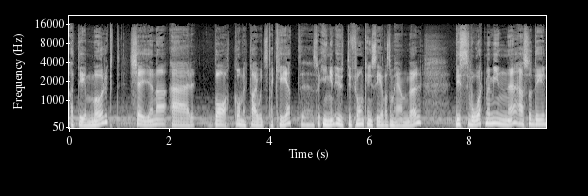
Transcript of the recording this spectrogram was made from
att det är mörkt. Tjejerna är bakom ett plywoodstaket eh, så ingen utifrån kan ju se vad som händer. Det är svårt med minne. Alltså det,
